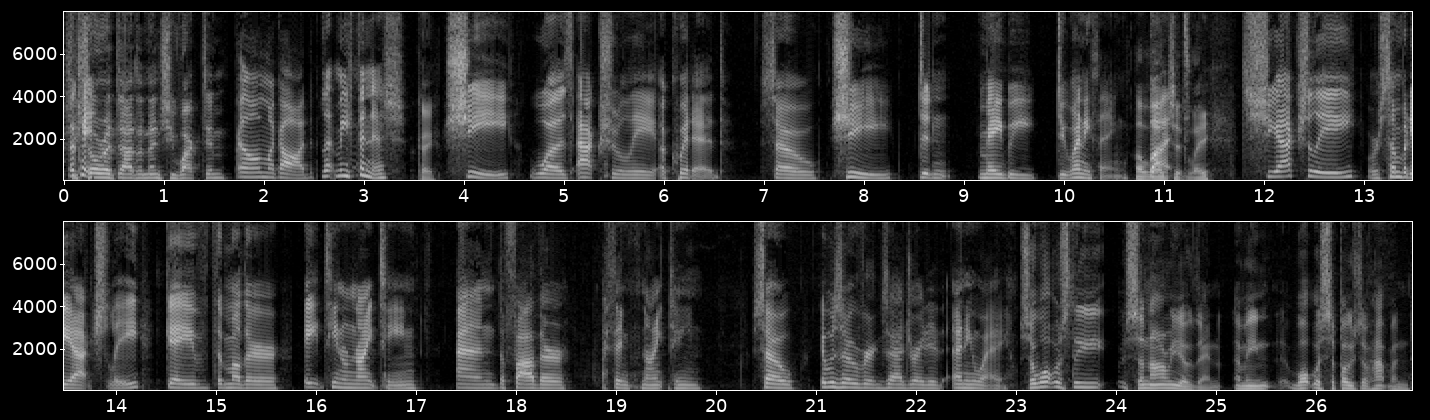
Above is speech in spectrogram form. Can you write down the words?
She okay. saw her dad and then she whacked him. Oh my God. Let me finish. Okay. She was actually acquitted. So she didn't maybe do anything. But Allegedly. she actually, or somebody actually, gave the mother 18 or 19 and the father, I think, 19. So it was over exaggerated anyway. So what was the scenario then? I mean, what was supposed to have happened?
